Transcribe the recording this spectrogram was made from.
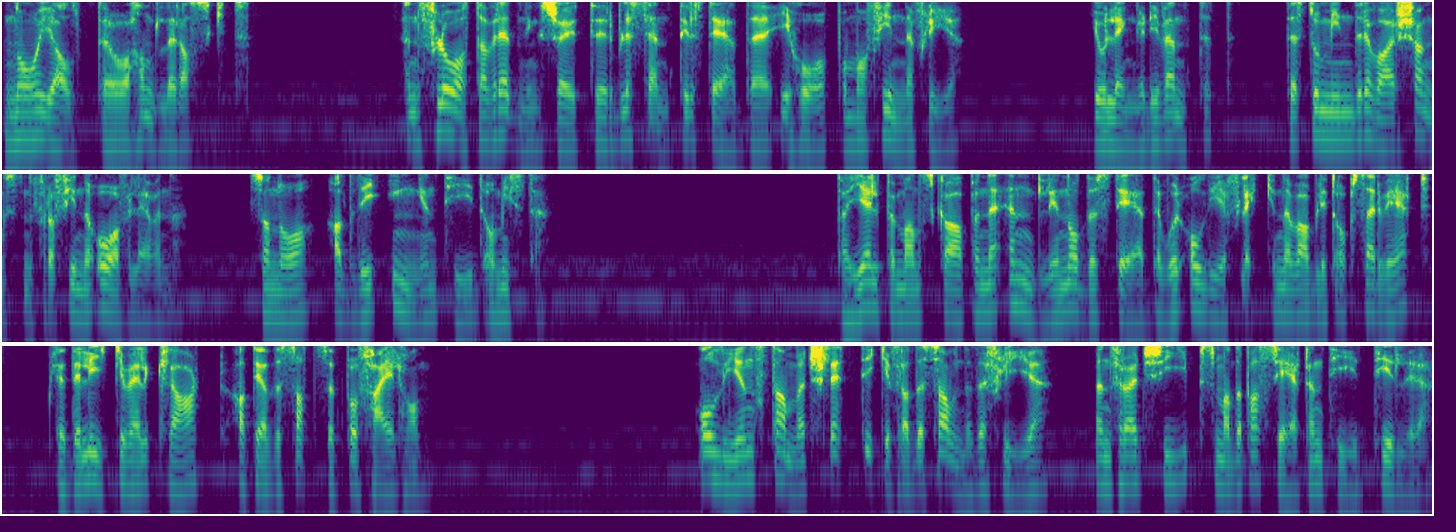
Nå gjaldt det å handle raskt. En flåte av redningsskøyter ble sendt til stedet i håp om å finne flyet. Jo lenger de ventet, desto mindre var sjansen for å finne overlevende, så nå hadde de ingen tid å miste. Da hjelpemannskapene endelig nådde stedet hvor oljeflekkene var blitt observert, ble det likevel klart at de hadde satset på feil hånd. Oljen stammet slett ikke fra det savnede flyet, men fra et skip som hadde passert en tid tidligere.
